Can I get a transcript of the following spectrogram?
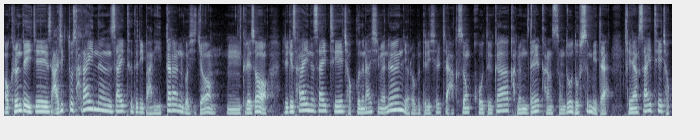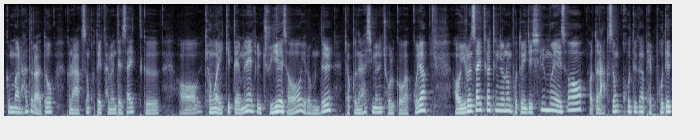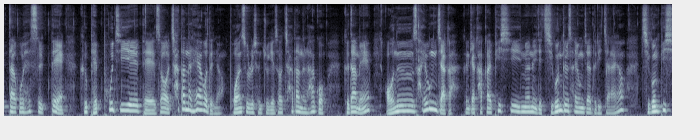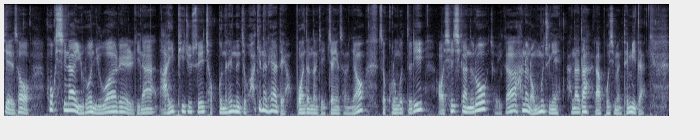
어, 그런데 이제 아직도 살아있는 사이트들이 많이 있다라는 것이죠 음, 그래서 이렇게 살아있는 사이트에 접근을 하시면은 여러분들이 실제 악성 코드가 감염될 가능성도 높습니다. 그냥 사이트에 접근만 하더라도 그런 악성 코드에 감염될 사이트 그 어, 경우가 있기 때문에 좀 주의해서 여러분들 접근을 하시면 좋을 것 같고요. 어, 이런 사이트 같은 경우는 보통 이제 실무에서 어떤 악성 코드가 배포됐다고 했을 때 그 배포지에 대해서 차단을 해야 하거든요 보안 솔루션 쪽에서 차단을 하고 그 다음에 어느 사용자가 그러니까 각각 PC면 이제 직원들 사용자들 있잖아요. 직원 PC에서 혹시나 이런 URL이나 IP 주소에 접근을 했는지 확인을 해야 돼요. 보안 담당자 입장에서는요. 그래서 그런 것들이 어, 실시간으로 저희가 하는 업무 중에 하나다 라 보시면 됩니다.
